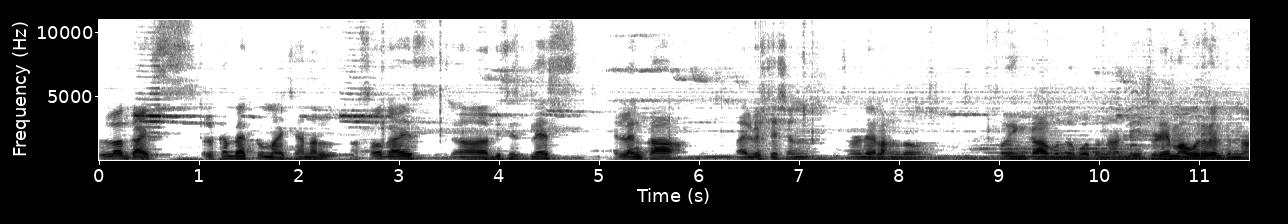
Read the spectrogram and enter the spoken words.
Hello guys welcome back to my channel so guys this is place Yellanka railway station చూడండి ఎలా ఉందో. సో ఇంకా ముందుకు పోతున్నా అండి. టుడే మా ఊరు వెళ్తున్నా.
